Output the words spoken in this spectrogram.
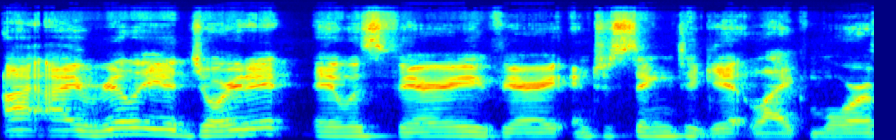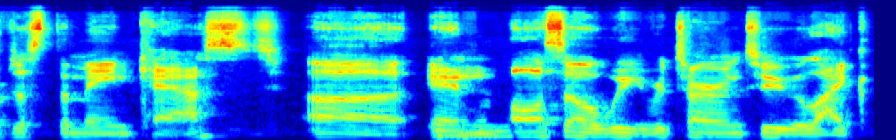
I, I really enjoyed it. It was very, very interesting to get like more of just the main cast. Uh, and Mhm. also we return to like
